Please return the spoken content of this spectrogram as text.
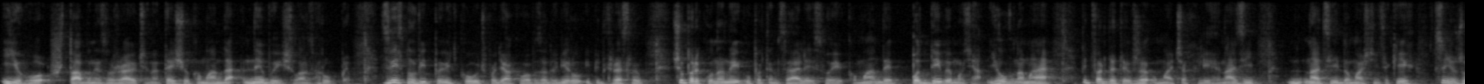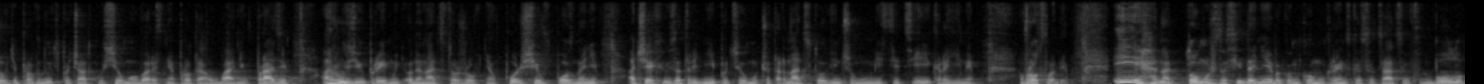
і його штабу, незважаючи на те, що команда не вийшла з групи. Звісно, відповідь коуч подякував за довіру і підкреслив, що переконаний у потенціалі своєї команди. Подивимося, його вона має підтвердити вже у матчах Ліги Націй, нації, домашні з яких синьо-жовті проведуть спочатку 7 вересня проти Албанії в Празі, а Грузію приймуть 11 жовтня в Польщі в Познані, а Чехію за три дні по цьому 14-го в іншому місті цієї країни в Роцлаві. І на тому ж засіданні виконком Української асоціації футболу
